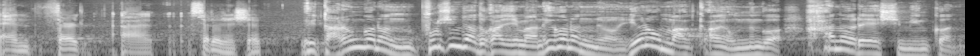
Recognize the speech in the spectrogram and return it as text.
And third uh, citizenship 이 다른 거는 불신자도 가지만 이거는요 여러분만 없는 거 하늘의 시민권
